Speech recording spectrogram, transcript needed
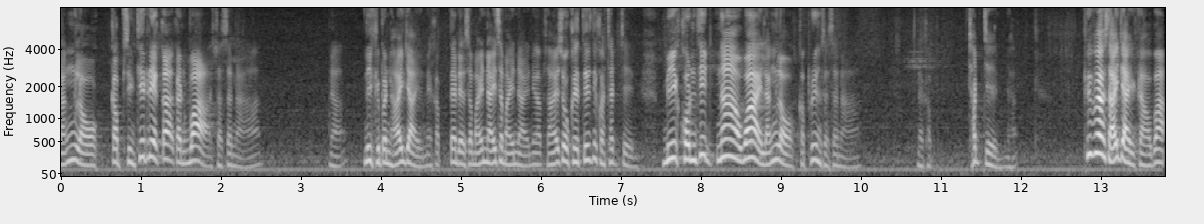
หลังหลอกกับสิ่งที่เรียกกันว่าศาสนานะนี่คือปัญหาใหญ่นะครับแต่เดี๋ยวสมัยไหนสมัยไหนนะครับสมัยโซเครติสที่ก็ชัดเจน มีคนที่หน้าไหว้หลังหลอกกับเรื่องศาสนานะครับชัดเจนนะครับพี่พิพากษาใหญ่กล่าวว่า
